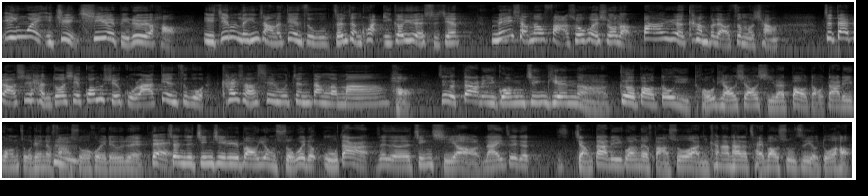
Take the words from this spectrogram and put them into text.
因为一句七月比六月好，已经领涨了电子股整整快一个月时间，没想到法说会说了，八月看不了这么长。这代表是很多些光学股啦、电子股开始要陷入震荡了吗？好，这个大立光今天呢、啊，各报都以头条消息来报道大立光昨天的法说会，嗯、对不对？对。甚至经济日报用所谓的五大这个惊奇啊，来这个讲大立光的法说啊，你看到它的财报数字有多好，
